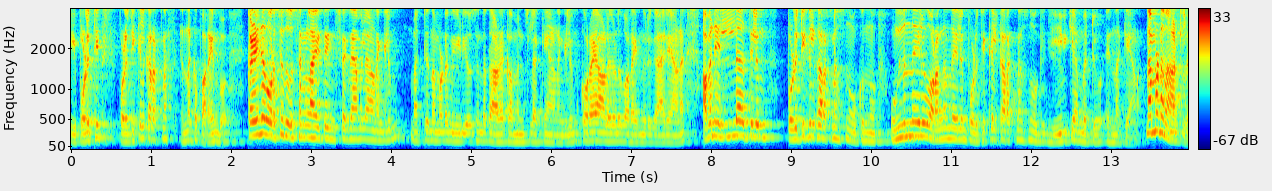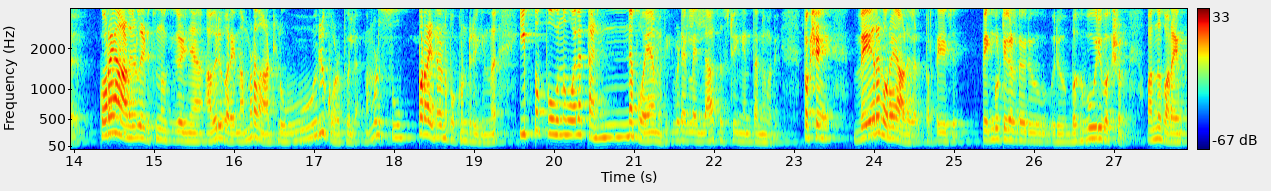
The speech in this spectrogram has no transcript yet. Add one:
ഈ പൊളിറ്റിക്സ് പൊളിറ്റിക്കൽ കറക്റ്റ്നസ് എന്നൊക്കെ പറയുമ്പോൾ കഴിഞ്ഞ കുറച്ച് ദിവസങ്ങളായിട്ട് ഇൻസ്റ്റാഗ്രാമിലാണെങ്കിലും മറ്റ് നമ്മുടെ വീഡിയോസിന്റെ താഴെ കമൻസിലൊക്കെ ആണെങ്കിലും കുറേ ആളുകൾ പറയുന്ന ഒരു കാര്യമാണ്. അവൻ എല്ലാത്തിലും പൊളിറ്റിക്കൽ കറക്റ്റ്നസ് നോക്കുന്നു. ഉണ്ണുന്നതിലും ഉറങ്ങുന്നതിലും പൊളിറ്റിക്കൽ കറക്റ്റ്നസ് നോക്കി ജീവിക്കാൻ പറ്റുമോ എന്നൊക്കെയാണ്. നമ്മുടെ നാട്ടിൽ കുറേ ആളുകൾ എടുത്തു നോക്കിക്കഴിഞ്ഞാൽ അവർ പറയും നമ്മുടെ നാട്ടിൽ ഒരു കുഴപ്പമില്ല. നമ്മൾ സൂപ്പറായിട്ടാണ് പൊയ്ക്കൊണ്ടിരിക്കുന്നത്. ഇപ്പോൾ പോകുന്ന പോലെ തന്നെ പോയാൽ മതി. ഇവിടെയുള്ള എല്ലാ സിസ്റ്റവും ഇങ്ങനെ തന്നെ മതി. പക്ഷേ വേറെ കുറേ ആളുകൾ പ്രത്യേകിച്ച് പെൺകുട്ടികളുടെ ഒരു ഒരു ബഹുഭൂരിപക്ഷം വന്ന് പറയും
